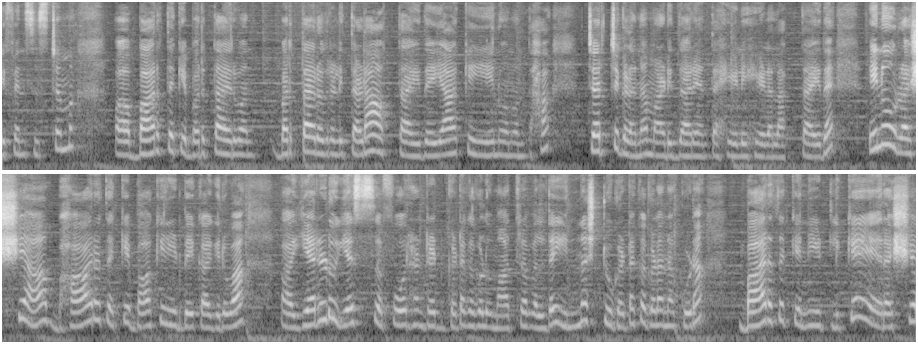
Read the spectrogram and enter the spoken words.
defence system ಭಾರತಕ್ಕೆ ಬರ್ತಾ ಇರುವ, ಬರ್ತಾ ಇರೋದರಲ್ಲಿ ತಡ ಆಗ್ತಾ ಇದೆ. ಯಾಕೆ ಏನು ಅನ್ನುವಂತಹ ಚರ್ಚೆಗಳನ್ನು ಮಾಡಿದ್ದಾರೆ ಅಂತ ಹೇಳಿ ಹೇಳಲಾಗ್ತಾ ಇದೆ. ಇನ್ನು ರಷ್ಯಾ ಭಾರತಕ್ಕೆ ಬಾಕಿ ನೀಡಬೇಕಾಗಿರುವ ಎರಡು ಎಸ್ ಫೋರ್ ಹಂಡ್ರೆಡ್ ಘಟಕಗಳು ಮಾತ್ರವಲ್ಲದೆ ಇನ್ನಷ್ಟು ಘಟಕಗಳನ್ನು ಕೂಡ ಭಾರತಕ್ಕೆ ನೀಡಲಿಕ್ಕೆ ರಷ್ಯಾ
